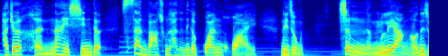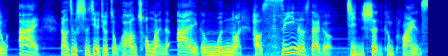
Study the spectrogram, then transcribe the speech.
他就会很耐心的散发出他的那个关怀、那种正能量哈、那种爱，然后这个世界就总会好像充满着爱跟温暖。好，C 呢是代表谨慎 （compliance）。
